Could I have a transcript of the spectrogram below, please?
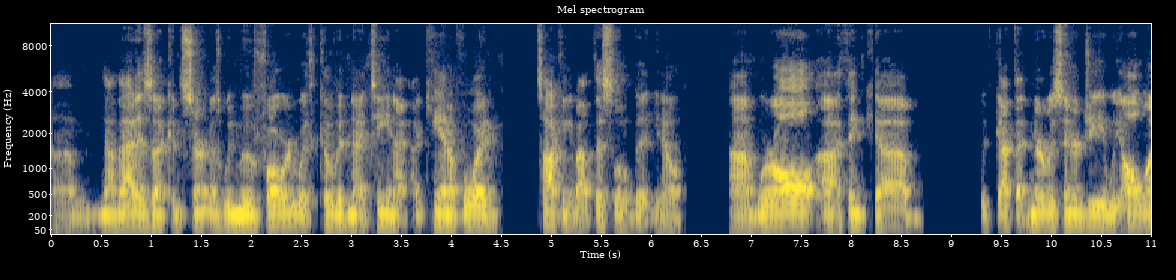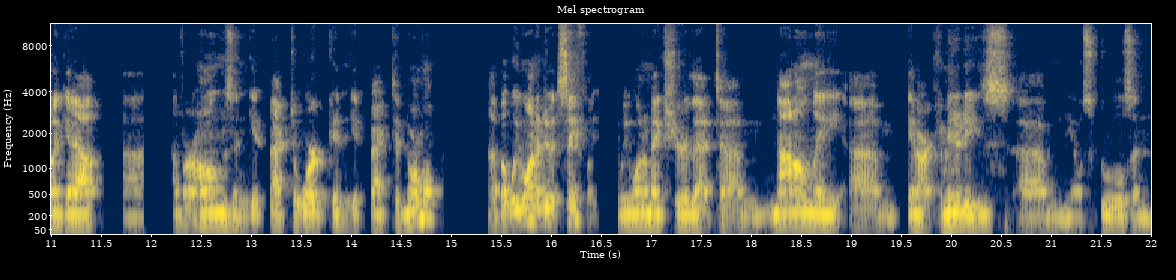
Um, now that is a concern as we move forward with covid-19 I, I can't avoid talking about this a little bit you know um, we're all, uh, I think, uh, we've got that nervous energy. We all want to get out uh, of our homes and get back to work and get back to normal, uh, but we want to do it safely. We want to make sure that um, not only um, in our communities, um, you know, schools and,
